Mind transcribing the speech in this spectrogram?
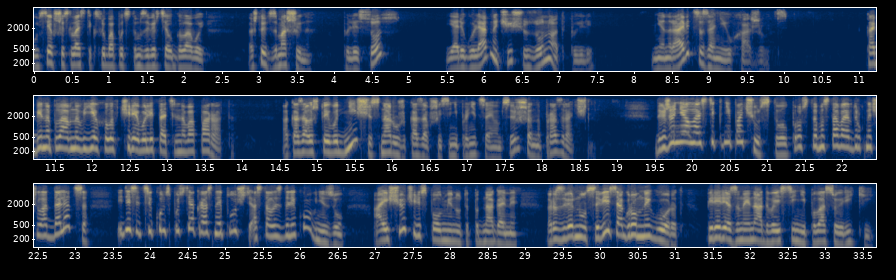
Усевшись, Ластик с любопытством завертел головой. «А что это за машина? Пылесос?» Я регулярно чищу зону от пыли. Мне нравится за ней ухаживать. Кабина плавно въехала в чрево летательного аппарата. Оказалось, что его днище, снаружи казавшееся непроницаемым, совершенно прозрачно. Движение ластик не почувствовал, просто мостовая вдруг начала отдаляться, и 10 секунд спустя Красная площадь осталась далеко внизу, а еще через полминуты под ногами развернулся весь огромный город, перерезанный надвое синей полосой реки.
